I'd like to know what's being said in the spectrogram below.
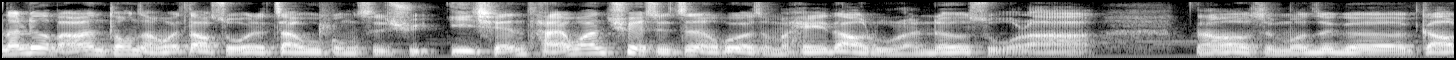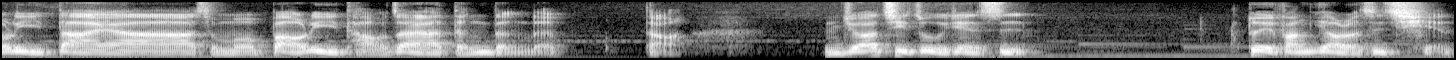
那六百万通常会到所谓的债务公司去。以前台湾确实真的会有什么黑道掳人勒索啦，然后什么这个高利贷啊，什么暴力讨债啊等等的啊，你就要记住一件事：对方要的是钱，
